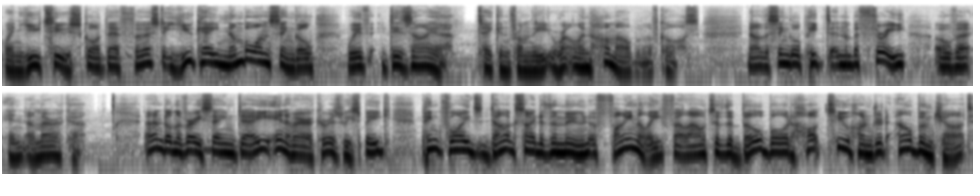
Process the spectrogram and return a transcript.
when U2 scored their first UK number one single with Desire, taken from the Rattle and Hum album, of course. Now, the single peaked at number three over in America. And on the very same day, in America as we speak, Pink Floyd's Dark Side of the Moon finally fell out of the Billboard Hot 200 album chart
